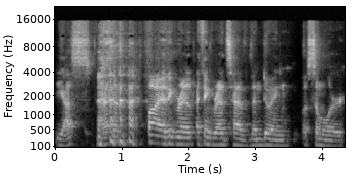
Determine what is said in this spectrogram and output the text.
yes. well, I think rent. I think rents have been doing a similar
